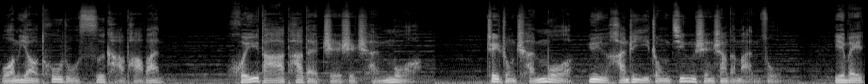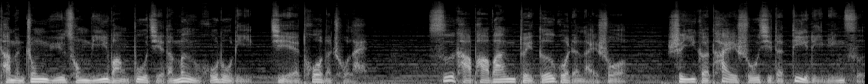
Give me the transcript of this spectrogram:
我们要突入斯卡帕湾。”回答他的只是沉默。这种沉默蕴含着一种精神上的满足，因为他们终于从迷惘不解的闷葫芦里解脱了出来。斯卡帕湾对德国人来说是一个太熟悉的地理名词。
